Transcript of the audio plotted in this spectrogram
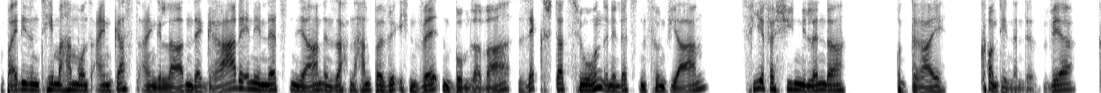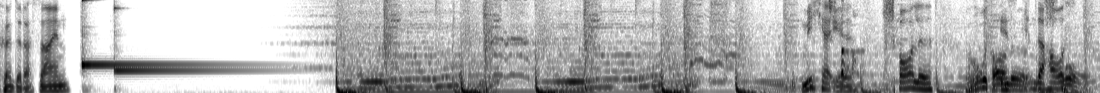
Bei diesem Thema haben wir uns einen Gast eingeladen, der gerade in den letzten Jahren in Sachen Handball wirklich ein Weltenbummler war. Sechs Stationen in den letzten fünf Jahren, vier verschiedene Länder und drei Kontinente. Wer könnte das sein? Michael Schorle Roth Tolle ist in der Haus. Show.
